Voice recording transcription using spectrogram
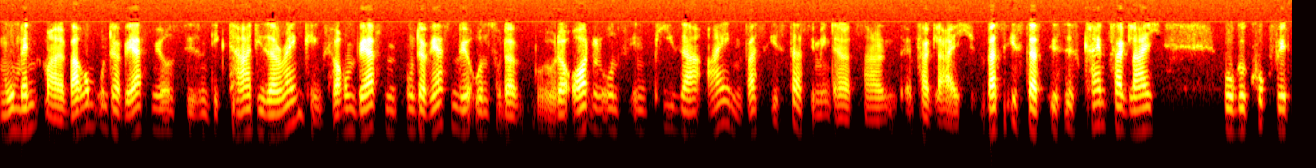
Moment mal, warum unterwerfen wir uns diesem Diktat dieser Rankings? Warum werfen, unterwerfen wir uns oder, oder ordnen uns in PISA ein? Was ist das im internationalen Vergleich? Was ist das? Es ist kein Vergleich, wo geguckt wird,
